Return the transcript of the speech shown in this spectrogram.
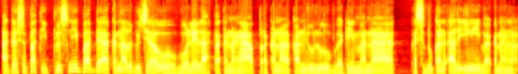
Agar Sobat Iblus nih pada kenal lebih jauh, bolehlah Mbak Kenanga perkenalkan dulu bagaimana kesibukan kali ini Mbak Kenanga.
